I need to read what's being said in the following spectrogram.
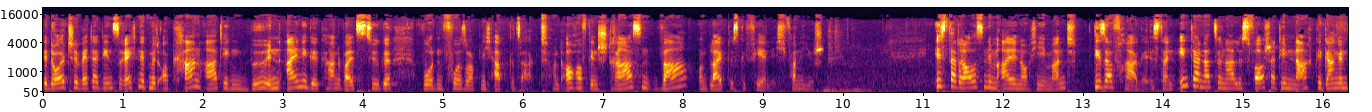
Der deutsche Wetterdienst rechnet mit orkanartigen Böen. Einige Karnevalszüge wurden vorsorglich abgesagt. Und auch auf den Straßen war und bleibt es gefährlich. Fanny Juschen. Ist da draußen im All noch jemand? Dieser Frage ist ein internationales Forscherteam nachgegangen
